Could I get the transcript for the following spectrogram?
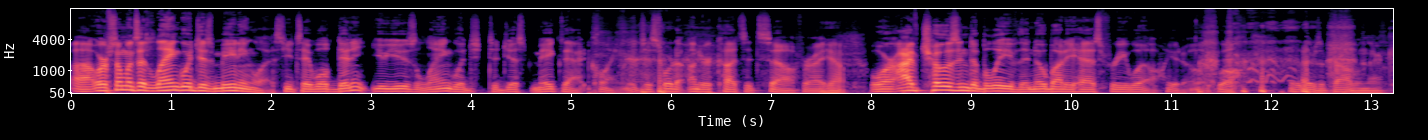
Uh, or if someone said language is meaningless, you'd say, well, didn't you use language to just make that claim? It just sort of undercuts itself, right? Yeah. Or I've chosen to believe that nobody has free will. You know, well, there's a problem there.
